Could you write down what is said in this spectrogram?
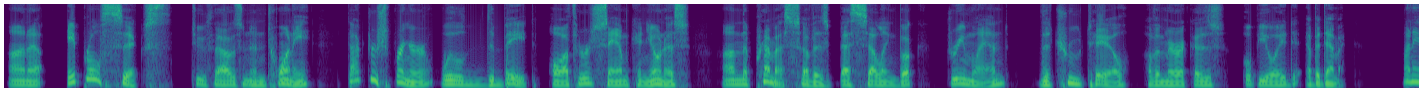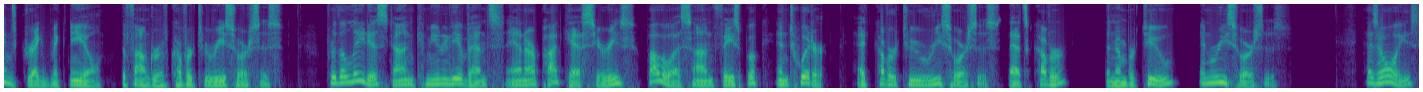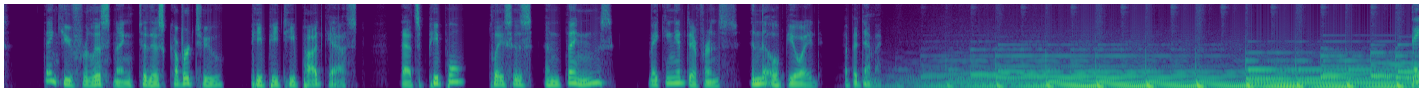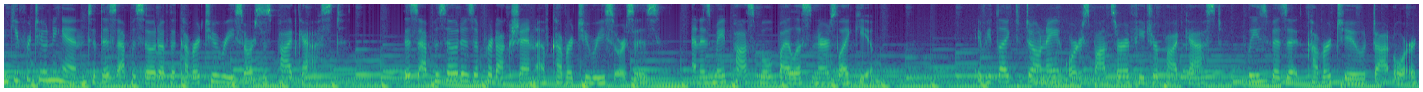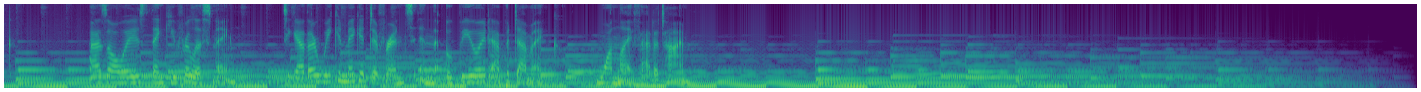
On uh, April 6, 2020, Dr. Springer will debate author Sam Quinones on the premise of his best selling book, Dreamland The True Tale of America's Opioid Epidemic. My name is Greg McNeil, the founder of Cover 2 Resources. For the latest on community events and our podcast series, follow us on Facebook and Twitter at Cover 2 Resources. That's cover, the number 2, and resources. As always, thank you for listening to this Cover 2 PPT podcast. That's people, places, and things making a difference in the opioid epidemic. Thank you for tuning in to this episode of the Cover 2 Resources podcast. This episode is a production of Cover 2 Resources and is made possible by listeners like you. If you'd like to donate or to sponsor a future podcast, please visit cover2.org. As always, thank you for listening. Together, we can make a difference in the opioid epidemic, one life at a time.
